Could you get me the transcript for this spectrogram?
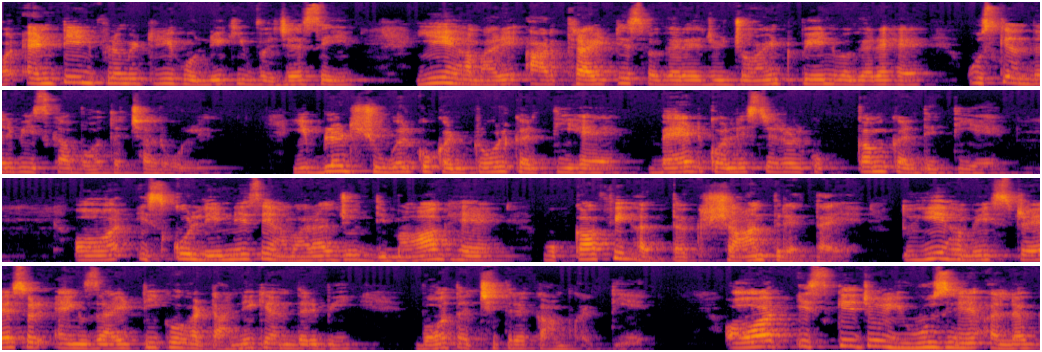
और एंटी इन्फ्लेमेटरी होने की वजह से ये हमारे आर्थराइटिस वगैरह, जो जॉइंट पेन वगैरह है, उसके अंदर भी इसका बहुत अच्छा रोल है। ये ब्लड शुगर को कंट्रोल करती है बैड कोलेस्टेरॉल को कम कर देती है। और इसको लेने से हमारा जो दिमाग है, वो काफ़ी हद तक शांत रहता है। तो ये हमें स्ट्रेस और एंजाइटी को हटाने के अंदर भी बहुत अच्छी तरह काम करती है। और इसके जो यूज़ हैं अलग,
